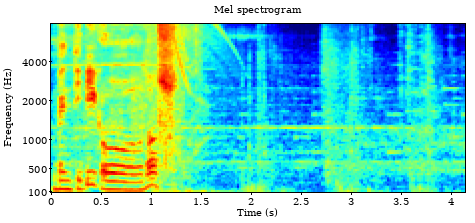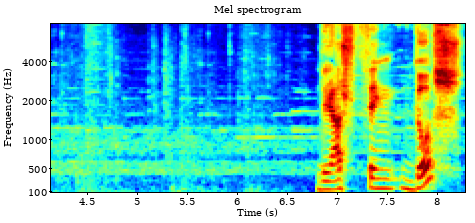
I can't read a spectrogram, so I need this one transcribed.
veintipico o dos. ¿De Ascen 2?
